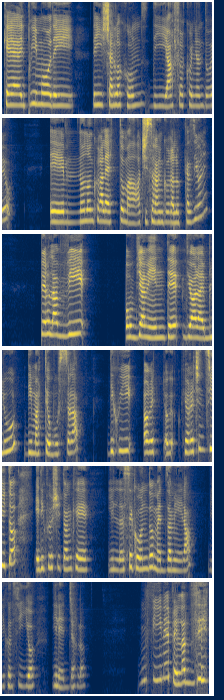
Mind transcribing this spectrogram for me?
che è il primo dei, dei Sherlock Holmes di Arthur Conan Doyle. E mm, non l'ho ancora letto, ma ci sarà ancora l'occasione. Per la V ovviamente Viola e Blu di Matteo Bussola, di cui ho re- ho recensito e di cui è uscito anche il secondo, Mezza Mela. Vi consiglio di leggerlo. Infine, per la Z,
